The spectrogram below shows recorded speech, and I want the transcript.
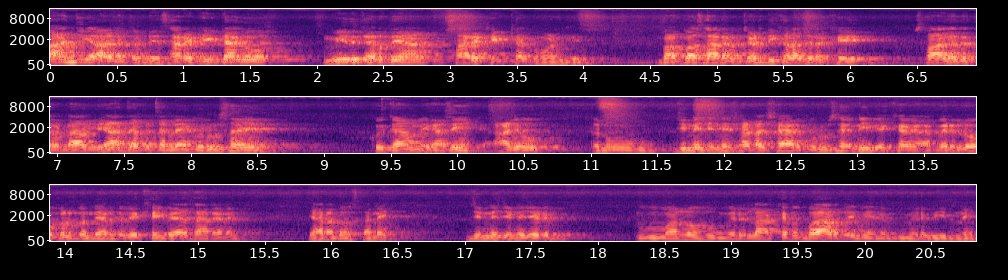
ਹਾਂਜੀ ਹਾਲ ਨੇ ਤੁਹਾਡੇ? ਸਾਰੇ ਠੀਕ ਠਾਕ ਹੋ? ਉਮੀਦ ਕਰਦੇ ਆ ਸਾਰੇ ਠੀਕ ਠਾਕ ਹੋਣਗੇ। ਬਾਬਾ ਸਾਰਿਆਂ ਨੂੰ ਚੜ੍ਹਦੀ ਕਲਾ 'ਚ ਰੱਖੇ। ਸਵਾਗਤ ਹੈ ਤੁਹਾਡਾ। ਤੇ ਅੱਜ ਆਪਾਂ ਚੱਲੇ ਆ ਗੁਰੂ ਸਾਹਿਬ। ਕੋਈ ਕੰਮ ਹੈਗਾ ਸੀ? ਆਜੋ ਤੁਹਾਨੂੰ ਜਿੰਨੇ ਜਿੰਨੇ ਸਾਡਾ ਸ਼ਹਿਰ ਗੁਰੂ ਸਾਹਿਬ ਨਹੀਂ ਵੇਖਿਆ ਹੋਇਆ, ਮੇਰੇ ਲੋਕਲ ਬੰਦਿਆਂ ਨੇ ਤਾਂ ਵੇਖਿਆ ਹੀ ਹੋਇਆ ਸਾਰਿਆਂ ਨੇ, ਯਾਰਾਂ ਦੋਸਤਾਂ ਨੇ। ਜਿੰਨੇ ਜਿੰਨੇ ਜਿਹੜੇ ਮੰਨ ਲਓ ਮੇਰੇ ਇਲਾਕੇ ਤੋਂ ਬਾਹਰ ਦੇ ਮੇਰੇ ਮੇਰੇ ਵੀਰ ਨੇ,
